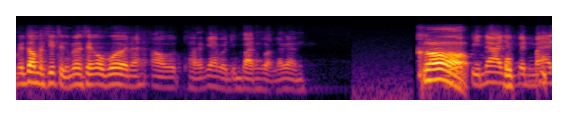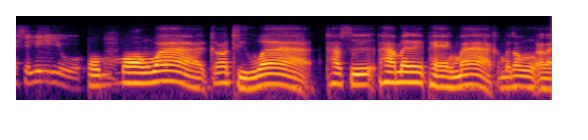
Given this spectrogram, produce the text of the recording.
ไม่ต้องไปคิดถึงเรื่องเทคโอเวอร์นะ เอาสถานการณ์ปัจจุบันก่อนแล้วกันก็เพราะว่าปีหน้ายังเป็นไมแอชลี่อยู่ ผมอะมองว่าก็ถือว่าถ้าซื้อถ้าไม่ได้แพงมากไม่ต้องอะไร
